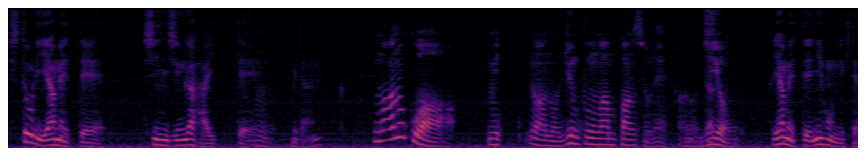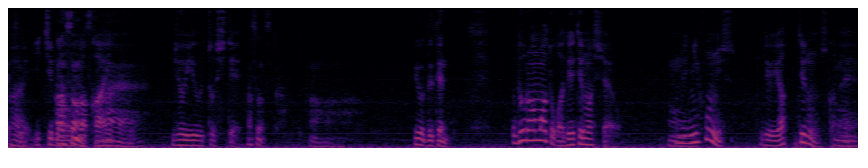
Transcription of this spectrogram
一人辞めて、新人が入って、うんみたいなね。ろまあ、あの子は、め、あの、順風満帆ですよね。あの、ジオン、辞めて日本に来たやつ。はい一番若い女優として。あ、そうですか。あーよう出てんの、ドラマとか出てましたよ。うんで、日本にすでやってるんですかね。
